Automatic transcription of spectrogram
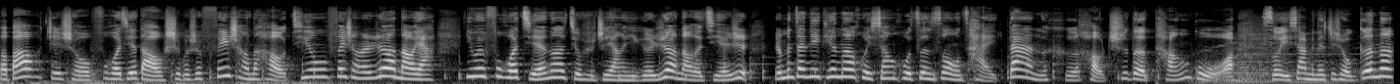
宝宝，这首《复活节岛》是不是非常的好听，非常的热闹呀？因为复活节呢，就是这样一个热闹的节日，人们在那天呢会相互赠送彩蛋和好吃的糖果，所以下面的这首歌呢，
